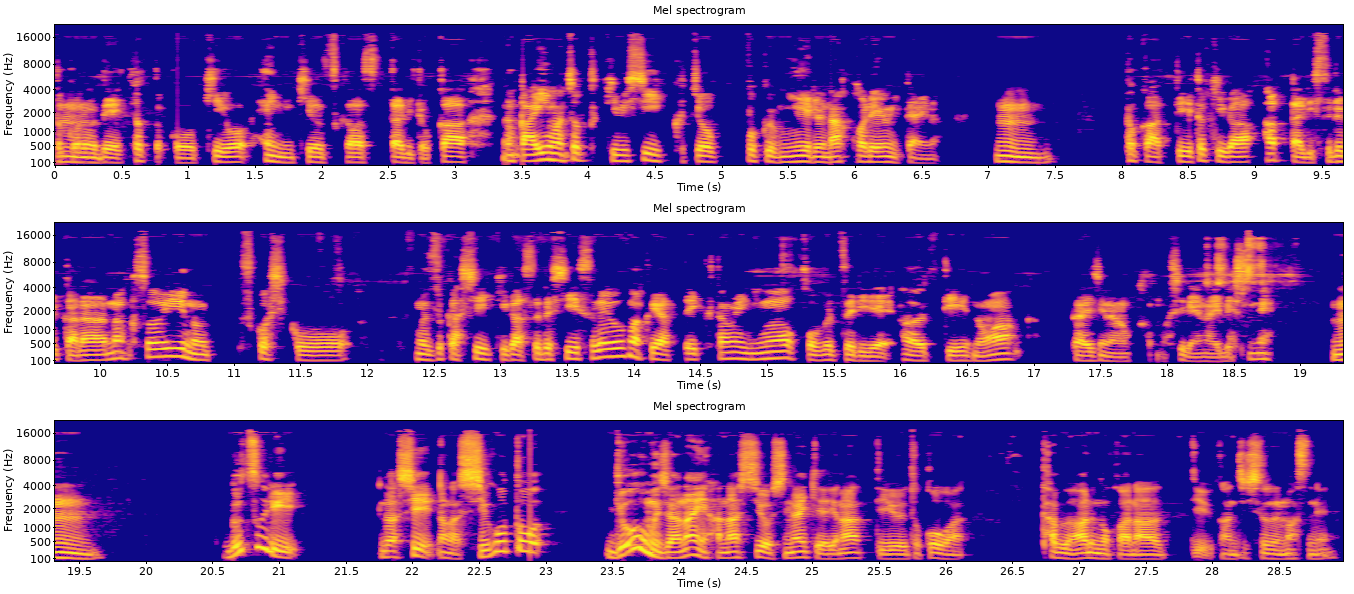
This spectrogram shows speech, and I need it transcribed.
ところでちょっとこう気を、変に気を使わせたりとか、なんか今ちょっと厳しい口調っぽく見えるな、これみたいな。うん。とかっていう時があったりするから、なんかそういうの少しこう難しい気がするし、それをうまくやっていくためにも、こう物理で会うっていうのは大事なのかもしれないですね。うん。物理だし、なんか仕事、業務じゃない話をしなきゃいけないなっていうところが多分あるのかなっていう感じしてますね。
